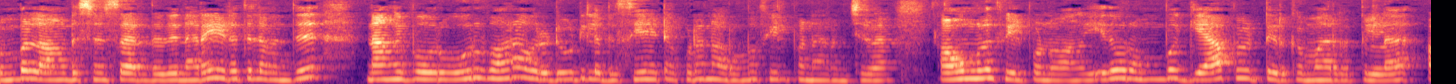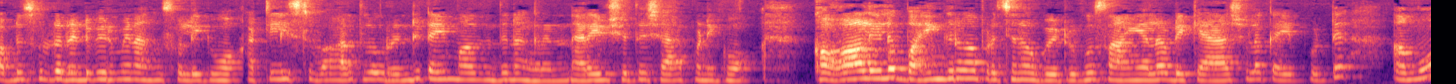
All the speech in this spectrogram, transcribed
ரொம்ப லாங் டிஸ்டன்ஸாக இருந்தது. நிறைய இடத்துல வந்து நாங்கள் இப்போ ஒரு ஒரு வாரம் அவர் டியூட்டியில் பிஸி ஆகிட்டா கூட நான் ரொம்ப ஃபீல் பண்ண ஆரம்பிச்சிருவேன். அவங்களும் ஃபீல் பண்ணுவாங்க. ஏதோ ரொம்ப கேப் விட்டு இருக்க மாதிரி இருக்குல்ல அப்படின்னு சொல்லிட்டு ரெண்டு பேருமே நாங்கள் சொல்லிக்குவோம். அட்லீஸ்ட் வாரத்தில் ஒரு ரெண்டு டைம் வந்து நாங்கள் நிறைய விஷயத்த ஷேர் பண்ணிக்குவோம். காலையில் பயங்கரமாக பிரச்சனை போயிட்டுருக்கும் சாயங்காலம் அப்படியே கேஷுவலாக கை போட்டு அம்மோ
